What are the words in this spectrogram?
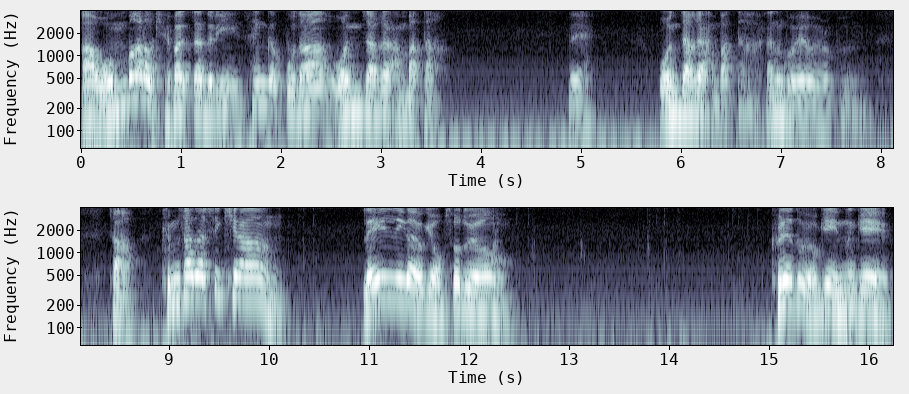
아 원바로 개발자들이 생각보다 원작을 안 봤다. 네. 원작을 안 봤다 라는 거예요 여러분 자 금사자 시키랑 레일리가 여기 없어도요. 그래도 여기에 있는 게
